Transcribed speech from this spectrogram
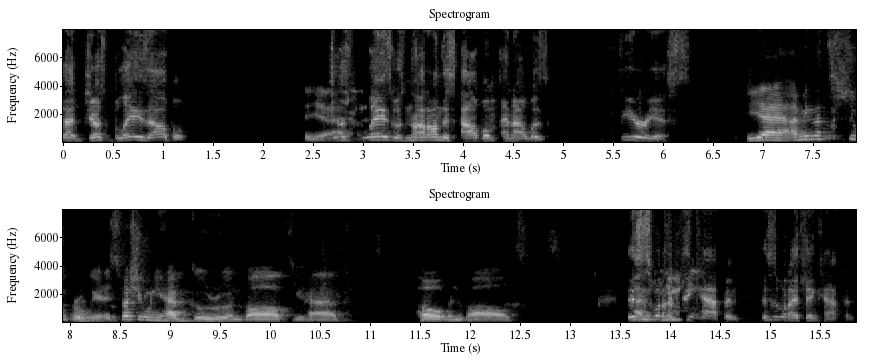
that Just Blaze album. Yeah. Just Blaze was not on this album, and I was furious. Yeah, I mean that's super weird, especially when you have Guru involved, you have Hove involved. This is what I think happened. This is what I think happened.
